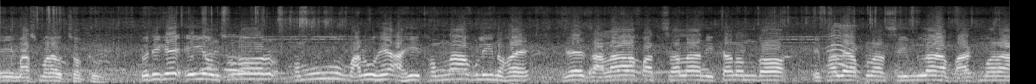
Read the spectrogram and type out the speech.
এই মাছ মৰা উৎসৱটো। গতিকে এই অঞ্চলৰ সমূহ মানুহে আহি থমনা বুলি নহয় যে জ্বালা পাঠশালা নিত্যানন্দ ইফালে আপোনাৰ চিমলা বাঘমৰা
